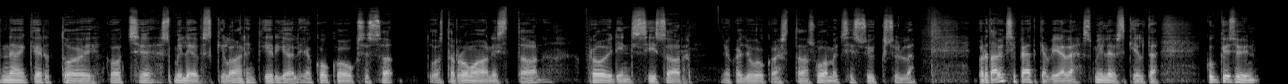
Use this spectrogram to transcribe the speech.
Näin kertoi Kotse Smilevski Lahden kirjailijakokouksessa tuosta romaanistaan Freudin sisar, joka julkaistaan suomeksi syksyllä. Otetaan yksi pätkä vielä Smilevskiltä. Kun kysyin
